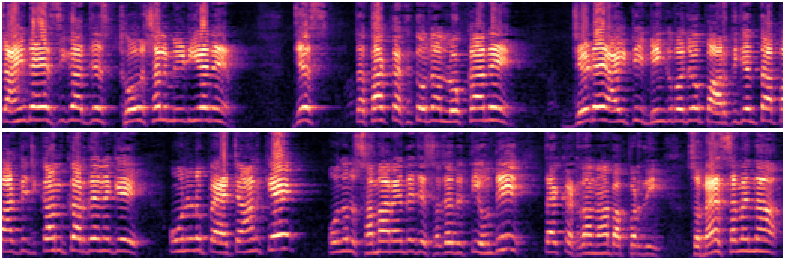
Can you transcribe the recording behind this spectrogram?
ਚਾਹੀਦਾ ਇਹ ਸੀਗਾ ਜਿਸ ਸੋਸ਼ਲ ਮੀਡੀਆ ਨੇ, ਜਿਸ ਤਥਾ ਉਹਨਾਂ ਲੋਕਾਂ ਨੇ, ਜਿਹੜੇ ਆਈਟੀ ਵਿੰਗ ਵਜੋਂ ਭਾਰਤੀ ਜਨਤਾ ਪਾਰਟੀ 'ਚ ਕੰਮ ਕਰਦੇ ਨੇਗੇ, ਉਹਨਾਂ ਨੂੰ ਪਹਿਚਾਣ ਕੇ ਉਹਨਾਂ ਨੂੰ ਸਮਾਂ ਰਹਿੰਦੇ ਜੇ ਸਜ਼ਾ ਦਿੱਤੀ ਹੁੰਦੀ, ਤਾਂ ਇਹ ਘਟਨਾ ਨਾ ਵਾਪਰਦੀ। ਸੋ ਮੈਂ ਸਮਝਦਾ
